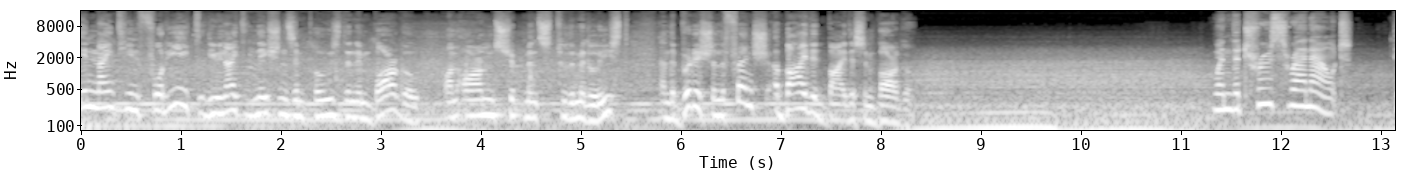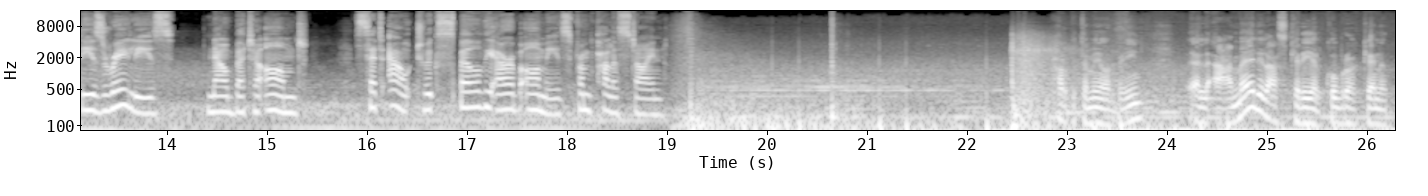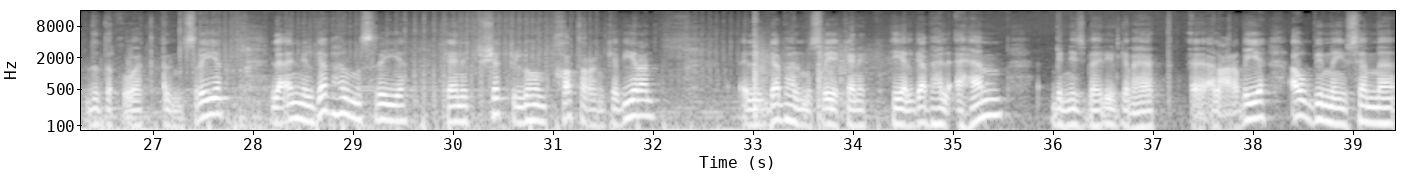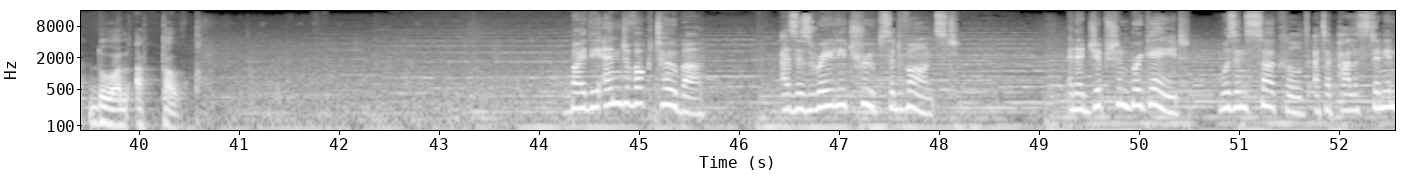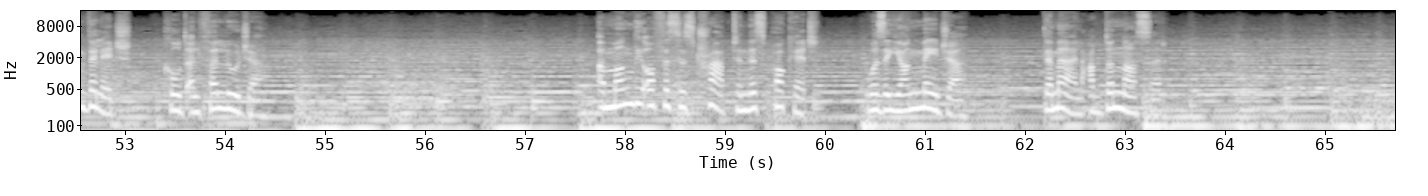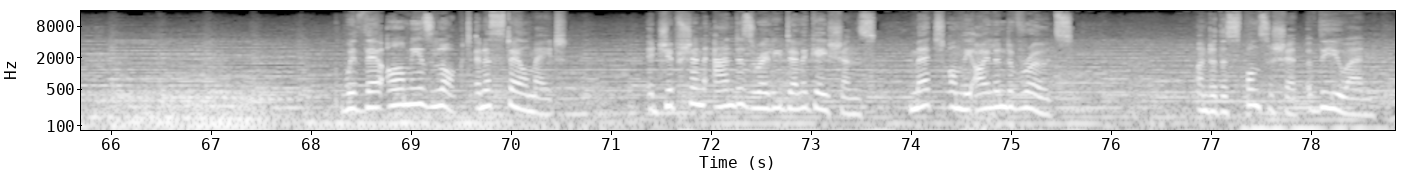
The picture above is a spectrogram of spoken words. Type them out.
In 1948, the United Nations imposed an embargo on arms shipments to the Middle East, and the British and the French abided by this embargo. When the truce ran out, the Israelis, now better armed, set out to expel the Arab armies from Palestine. حرب 48 الأعمال العسكرية الكبرى كانت ضد القوات المصرية لأن الجبهة المصرية كانت تشكل لهم خطرا كبيرا. الجبهة المصرية كانت هي الجبهة الأهم بالنسبة للجبهات آه، العربية أو بما يسمى دول الطوق. By the end of October, as Israeli troops advanced, an Egyptian brigade was encircled at a Palestinian village called Al Fallujah. Among the officers trapped in this pocket was a young major, Gamal Abdel Nasser. With their armies locked in a stalemate, Egyptian and Israeli delegations met on the island of Rhodes under the sponsorship of the UN.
